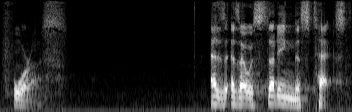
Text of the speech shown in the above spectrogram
for us. As, as I was studying this text,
